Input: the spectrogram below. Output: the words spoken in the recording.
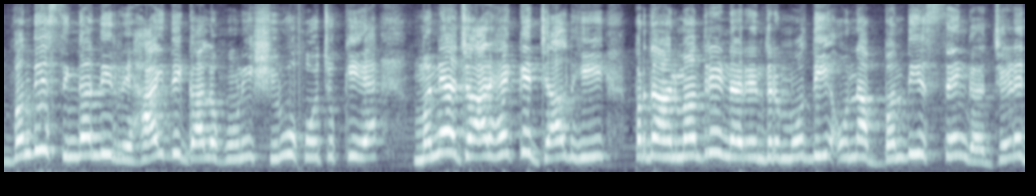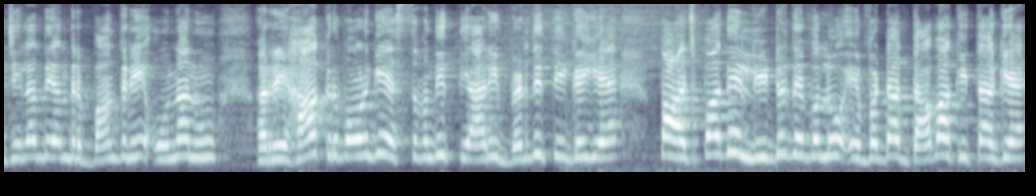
ਬੰਦੀ ਸਿੰਘਾਂ ਦੀ ਰਿਹਾਈ ਦੀ ਗੱਲ ਹੋਣੀ ਸ਼ੁਰੂ ਹੋ ਚੁੱਕੀ ਹੈ। ਮੰਨਿਆ ਜਾ ਰਿਹਾ ਹੈ ਕਿ ਜਲਦ ਹੀ ਪ੍ਰਧਾਨ ਮੰਤਰੀ ਨਰਿੰਦਰ ਮੋਦੀ ਉਹਨਾਂ ਬੰਦੀ ਸਿੰਘ ਜਿਹੜੇ ਜੇਲ੍ਹਾਂ ਦੇ ਅੰਦਰ ਬੰਦ ਨੇ, ਉਹਨਾਂ ਨੂੰ ਰਿਹਾ ਕਰਵਾਉਣਗੇ। ਇਸ ਸੰਬੰਧੀ ਤਿਆਰੀ ਵਿੱਢ ਦਿੱਤੀ ਗਈ ਹੈ। ਭਾਜਪਾ ਦੇ ਲੀਡਰ ਦੇ ਵੱਲੋਂ ਇਹ ਵੱਡਾ ਦਾਅਵਾ ਕੀਤਾ ਗਿਆ ਹੈ।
